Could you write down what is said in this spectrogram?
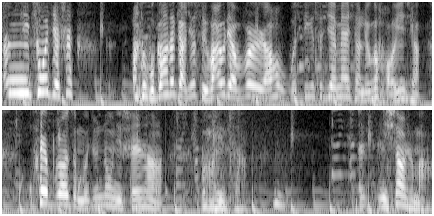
嗯，你听我解释。啊，我刚才感觉嘴巴有点味儿，然后我第一次见面想留个好印象，我也不知道怎么就弄你身上了，不好意思啊。嗯，呃，你笑什么？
